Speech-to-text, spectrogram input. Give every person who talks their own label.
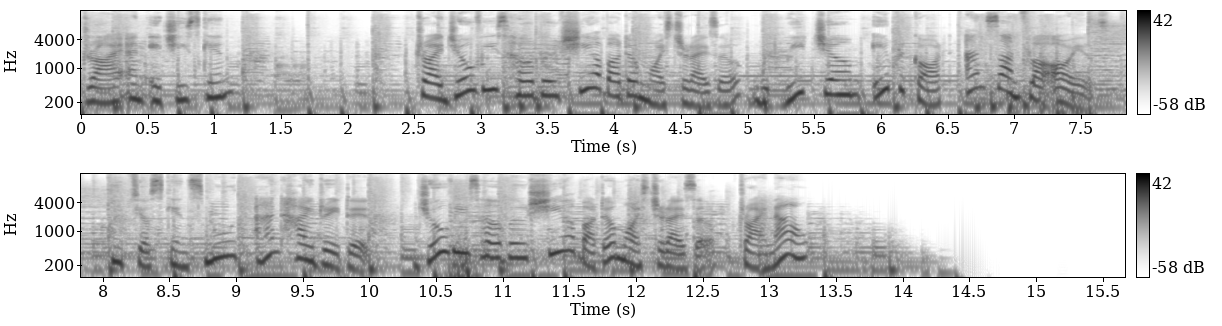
Speaker 1: Dry and itchy skin? Try Jovees Herbal Shea Butter Moisturizer with wheat germ, apricot, and sunflower oils. Keeps your skin smooth and hydrated. Jovees Herbal Shea Butter Moisturizer. Try now.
